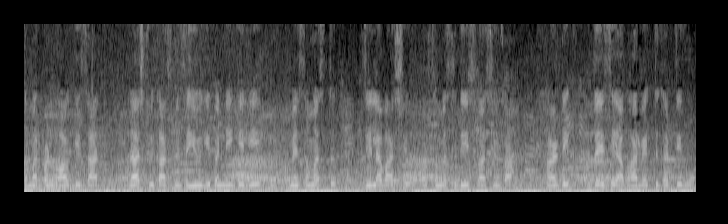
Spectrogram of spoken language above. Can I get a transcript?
समर्पण भाव के साथ राष्ट्र विकास में सहयोगी बनने के लिए मैं समस्त जिलावासियों और समस्त देशवासियों का हार्दिक हृदय से आभार व्यक्त करती हूँ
